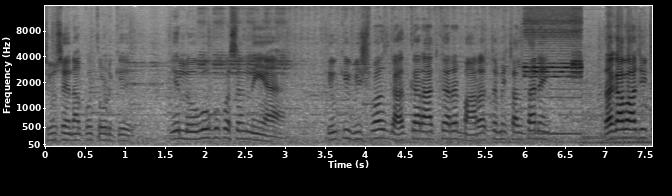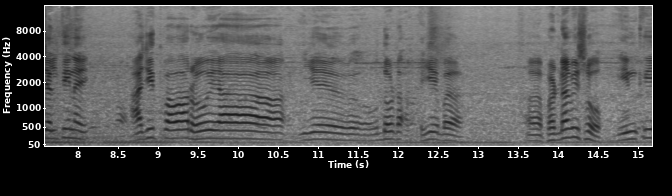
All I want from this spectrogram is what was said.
शिवसेना को तोड़ के ये लोगों को पसंद नहीं आया क्योंकि विश्वासघात का राजकारण महाराष्ट्र में चलता नहीं। दगाबाजी चलती नहीं। अजित पवार हो या ये उद्धव ये फडणवीस हो इनकी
